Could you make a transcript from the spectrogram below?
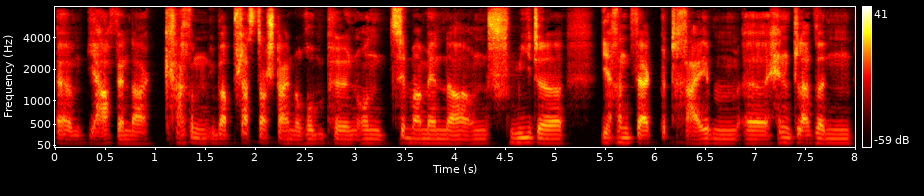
Ähm, ja, wenn da Karren über Pflastersteine rumpeln und Zimmermänner und Schmiede ihr Handwerk betreiben, äh, Händlerinnen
